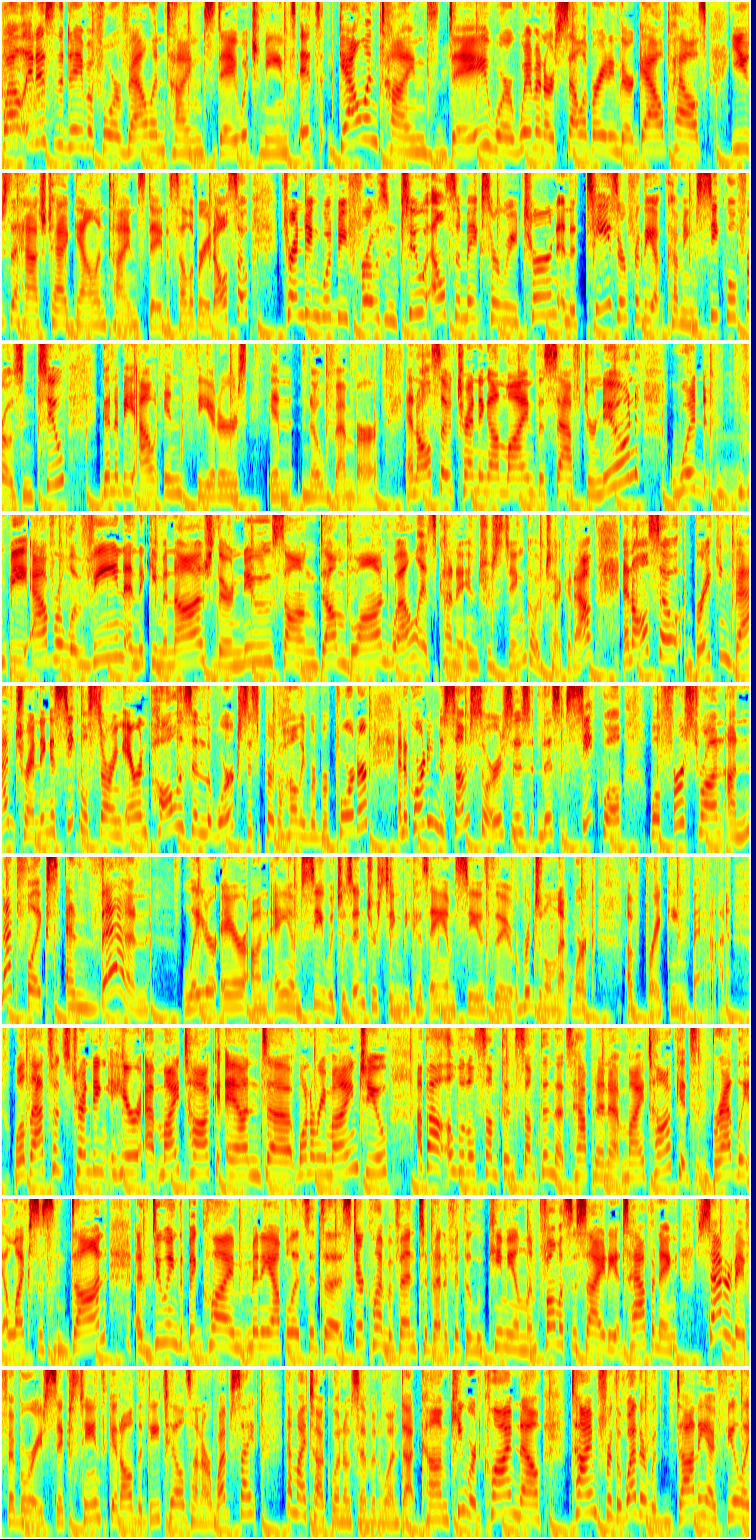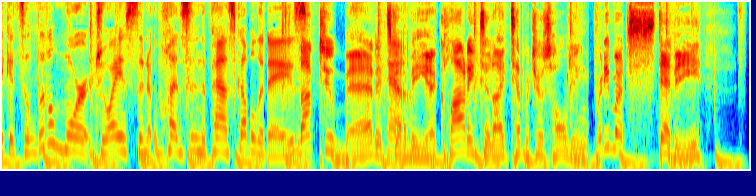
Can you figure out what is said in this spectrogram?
Well, it is the day before Valentine's Day, which means it's Galentine's Day, where women are celebrating their gal pals. Use the hashtag Galentine's Day to celebrate. Also, trending would be Frozen 2. Elsa makes her return in a teaser for the upcoming sequel, Frozen 2, going to be out in theaters in November. And also trending online this afternoon would be Avril Lavigne and Nicki Minaj, their new song Dumb Blonde. Well, it's kind of interesting. Go check it out. And also Breaking Bad trending. A sequel starring Aaron Paul is in the works. as per the Hollywood Reporter. And according to some sources, this sequel will first run on Netflix and then later air on AMC, which is interesting because AMC is the original network of Breaking Bad. Well, that's what's trending here at My Talk, and uh, want to remind you about a little something something that's happening at My Talk. It's Bradley, Alexis, and Don uh, doing the Big Climb Minneapolis. It's a stair climb event to benefit the Leukemia and Lymphoma Society. It's happening Saturday, February 16th. Get all the details on our website at mytalk1071.com. Keyword climb. Now, time for the weather with Donnie. I feel like it's a little more joyous than it was in the past couple of days. Not too bad. It's going to be uh, cloudy tonight. Temperatures holding pretty much steady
